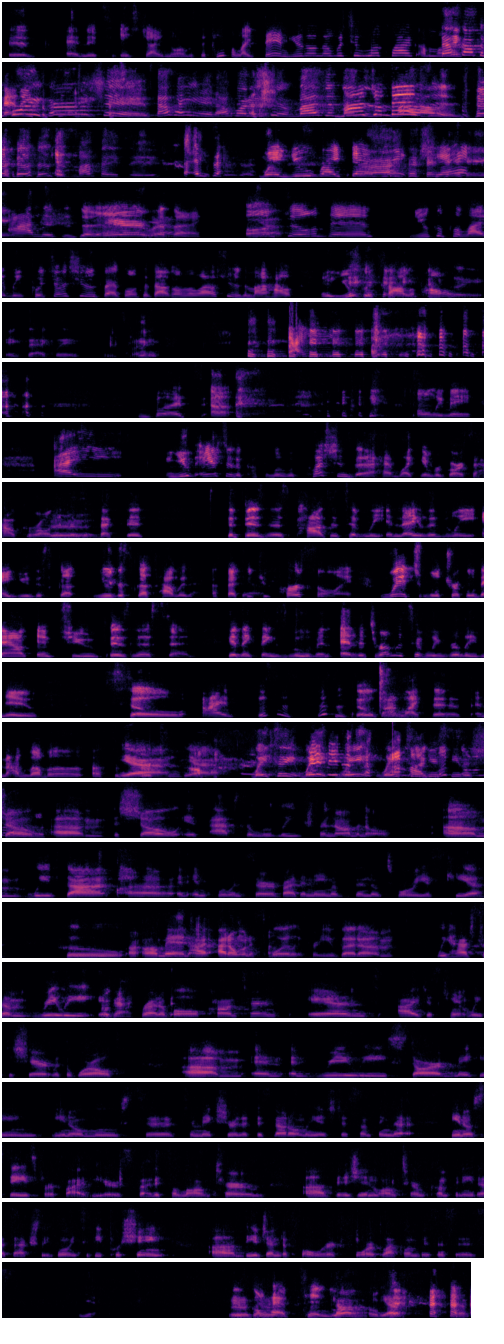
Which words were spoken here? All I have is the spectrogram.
it and it's it's ginormous. And people are like, damn, you don't know what you look like. I'm like, That's like, not the that point, the girl. point. Shit, stop hating. I want to mind your Mind business. your house. this is my paycheck. exactly. When you write that rent check, I listen to yeah. everything. Yep. Until then, you could politely put your shoes back on because I don't allow shoes in my house, and you could trollop home. Exactly. Exactly. It's funny. But uh, only me. I you've answered a couple of the questions that I have, like in regards to how Corona mm. has affected the business positively and negatively, and you discuss you discuss how it affected yeah. you personally, which will trickle down into business and getting things moving. And it's relatively really new. So I this is this is dope. I like this, and I love a, a subscription. Yeah, yeah. wait till you, wait wait wait till like, you see the show. Um, the show is absolutely phenomenal. Um, we've got uh, an influencer by the name of the Notorious Kia, who uh, oh man, I, I don't want to spoil it for you, but um, we have some really okay. incredible content, and I just can't wait to share it with the world um, and and really start making you know moves to to make sure that this not only is just something that you know stays for five years, but it's a long term uh, vision, long term company that's actually going to be pushing um, the agenda forward for Black owned businesses. Yeah. It's mm-hmm. gonna have ten years. No, okay. Yep, yep.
